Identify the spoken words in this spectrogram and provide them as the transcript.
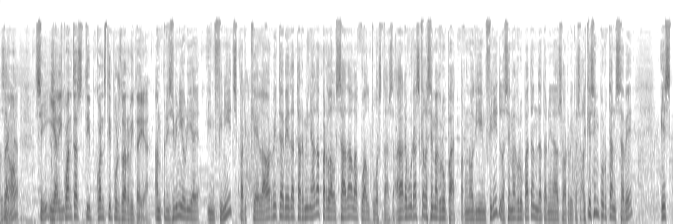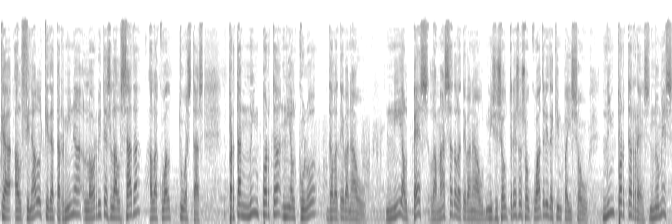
exacte. No? Sí, és hi ha- a dir, quantes, tip, quants tipus d'òrbita hi ha? En principi n'hi hauria infinits perquè l'òrbita ve determinada per l'alçada a la qual tu estàs. Ara veuràs que les hem agrupat, per no dir infinit, les hem agrupat en determinades òrbites. El que és important saber és que al final el que determina l'òrbita és l'alçada a la qual tu estàs. Per tant, no importa ni el color de la teva nau, ni el pes, la massa de la teva nau, ni si sou 3 o sou 4 i de quin país sou. No importa res, només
